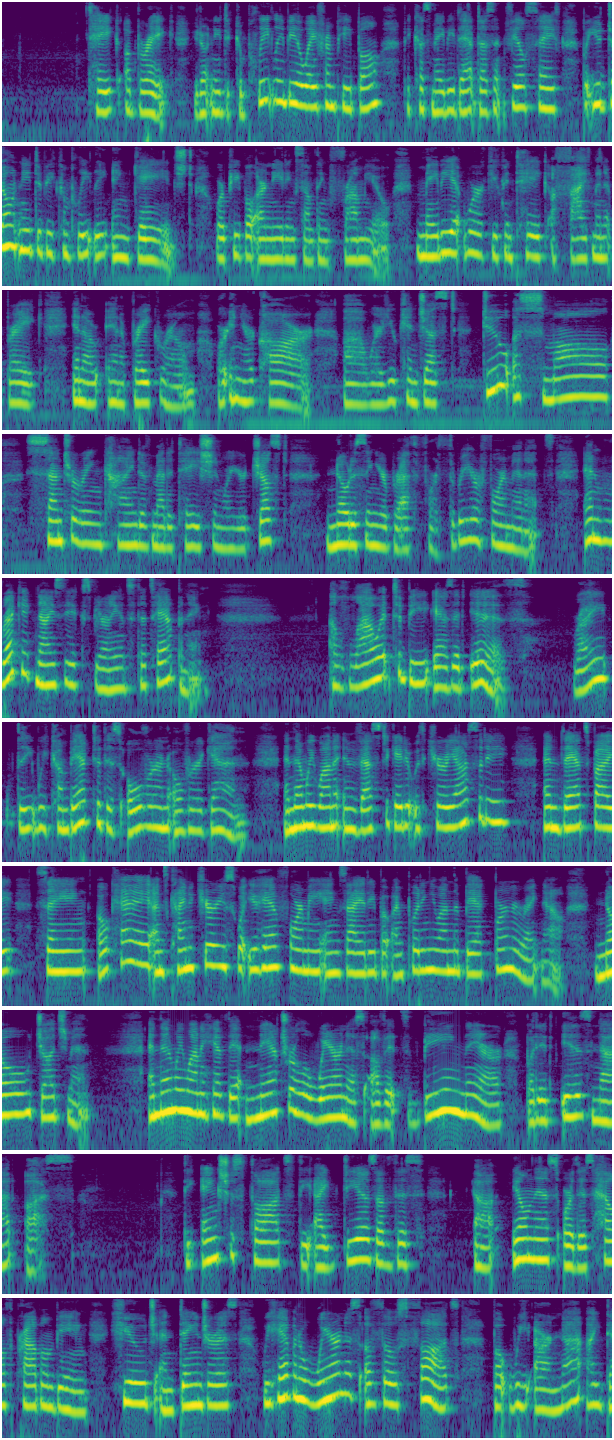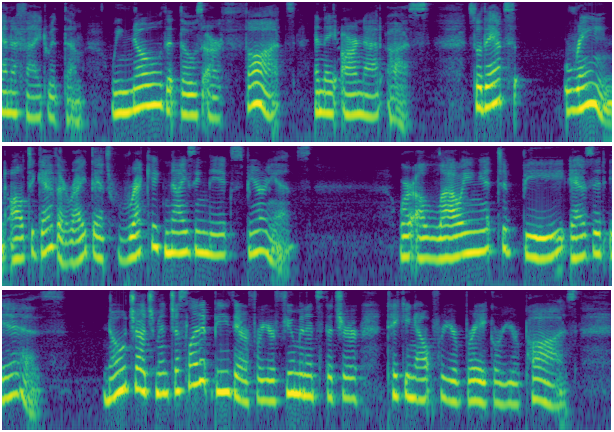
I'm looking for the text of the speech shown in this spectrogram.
Take a break. You don't need to completely be away from people because maybe that doesn't feel safe, but you don't need to be completely engaged where people are needing something from you. Maybe at work you can take a five minute break in a, in a break room or in your car uh, where you can just do a small centering kind of meditation where you're just noticing your breath for three or four minutes and recognize the experience that's happening. Allow it to be as it is, right? The, we come back to this over and over again. And then we want to investigate it with curiosity. And that's by saying, okay, I'm kind of curious what you have for me, anxiety, but I'm putting you on the back burner right now. No judgment. And then we want to have that natural awareness of its being there, but it is not us. The anxious thoughts, the ideas of this uh, illness or this health problem being huge and dangerous, we have an awareness of those thoughts, but we are not identified with them. We know that those are thoughts and they are not us. So that's RAIN altogether, right? That's recognizing the experience. We're allowing it to be as it is. No judgment, just let it be there for your few minutes that you're taking out for your break or your pause.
